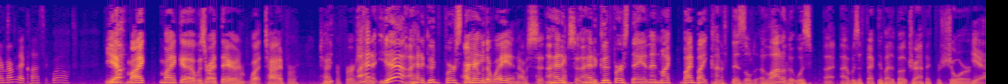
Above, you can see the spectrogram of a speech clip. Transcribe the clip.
I remember that classic well. yeah. Yeah. Mike Mike uh, was right there. What tied for tied for first? I had a, yeah, I had a good first day. I remember the weigh-in. I was sitting. I had a was sitting had a good first day, and then my my bite kind of fizzled. A lot of it was uh, I was affected by the boat traffic for sure. yeah.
